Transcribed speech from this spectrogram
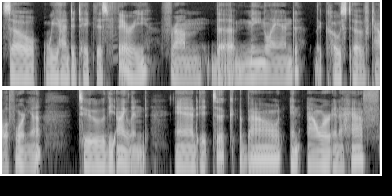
So, we had to take this ferry from the mainland, the coast of California, to the island. And it took about an hour and a half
